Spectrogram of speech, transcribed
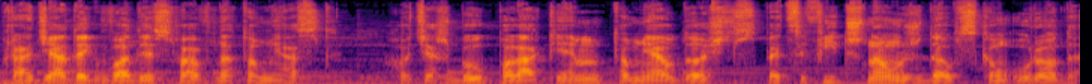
Pradziadek Władysław natomiast, chociaż był Polakiem, to miał dość specyficzną żydowską urodę.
